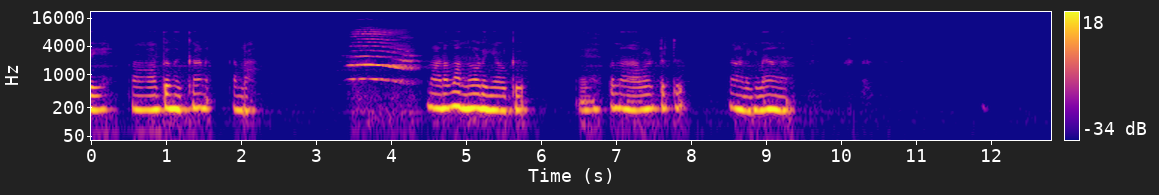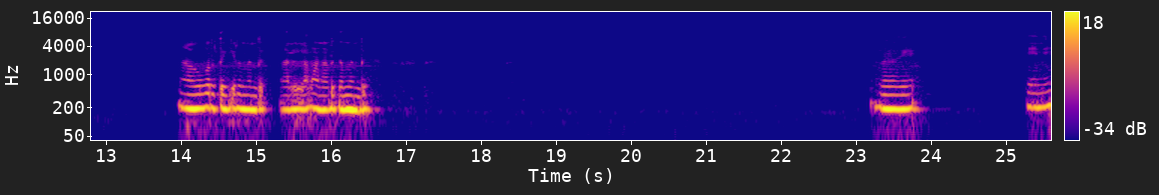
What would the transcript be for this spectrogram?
ദേ കാത്ത് നിൽക്കാണ് കണ്ട? മണം വന്നു തുടങ്ങി അവൾക്ക്. ഏ ഇപ്പം നാവ് ഇട്ടിട്ട് കാണിക്കണ കാണാം. നാവ് പുറത്തേക്ക് ഇടുന്നുണ്ട്. നല്ല മണം എടുക്കുന്നുണ്ട്. ഇനി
